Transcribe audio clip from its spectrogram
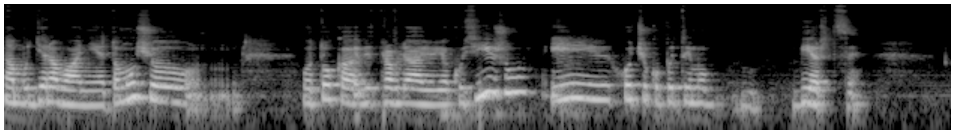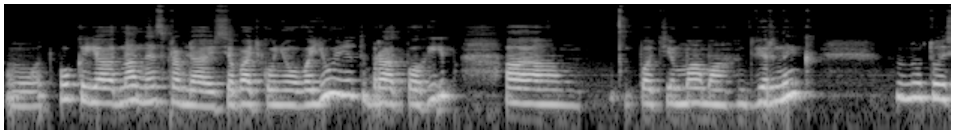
обмундірування, тому що от тільки відправляю якусь їжу і хочу купити йому берці. От. Поки я одна не справляюся. Батько у нього воює, брат погиб, а потім мама двірник. Ну, тобто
